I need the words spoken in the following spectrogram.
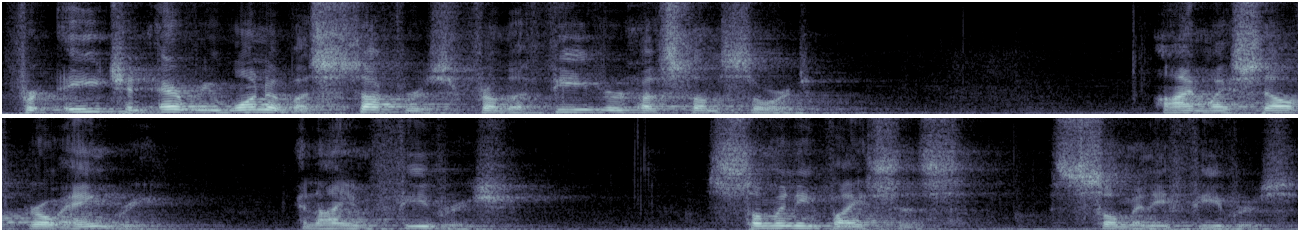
For each and every one of us suffers from a fever of some sort. I myself grow angry and I am feverish. So many vices, so many fevers.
